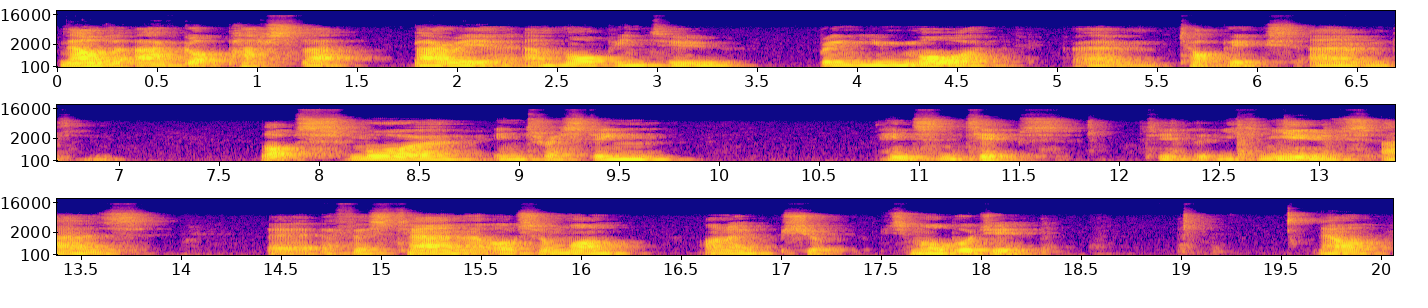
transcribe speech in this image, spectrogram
now that I've got past that barrier, I'm hoping to bring you more um, topics and lots more interesting hints and tips to, that you can use as a first timer or someone on a small budget. Now,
